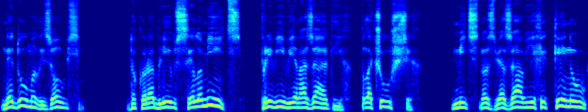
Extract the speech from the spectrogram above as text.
не думали зовсім. До кораблів силоміць привів я назад їх, плачущих, міцно зв'язав їх і кинув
